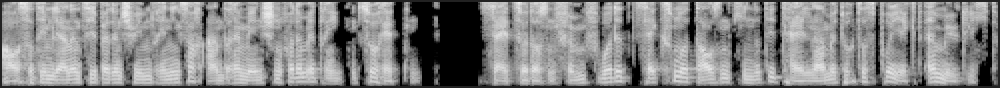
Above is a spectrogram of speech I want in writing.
Außerdem lernen sie bei den Schwimmtrainings auch andere Menschen vor dem Ertrinken zu retten. Seit 2005 wurde 600.000 Kindern die Teilnahme durch das Projekt ermöglicht.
